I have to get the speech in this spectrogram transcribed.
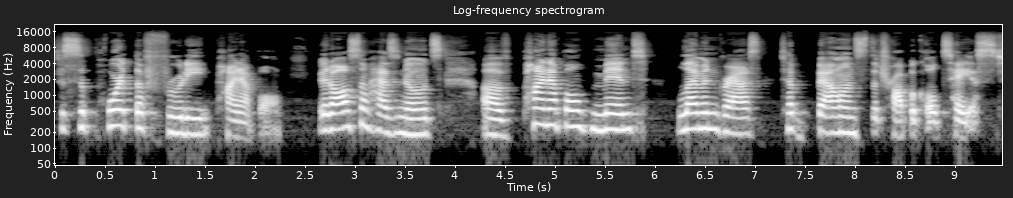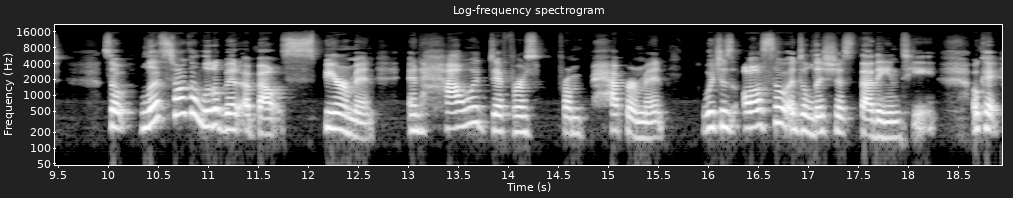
to support the fruity pineapple. It also has notes of pineapple, mint, lemongrass to balance the tropical taste. So let's talk a little bit about spearmint and how it differs from peppermint which is also a delicious Tadin tea. Okay,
